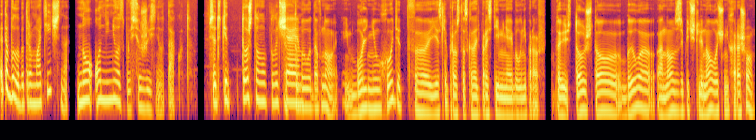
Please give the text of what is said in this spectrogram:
это было бы травматично, но он не нес бы всю жизнь вот так вот. Все-таки то, что мы получаем... Это было давно. Боль не уходит, э, если просто сказать «прости меня, я был неправ». То есть то, что было, оно запечатлено очень хорошо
